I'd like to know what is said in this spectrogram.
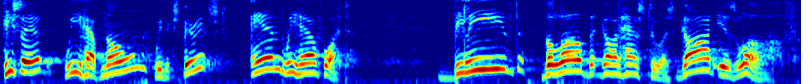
He said, We have known, we've experienced, and we have what? Believed the love that God has to us. God is love.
